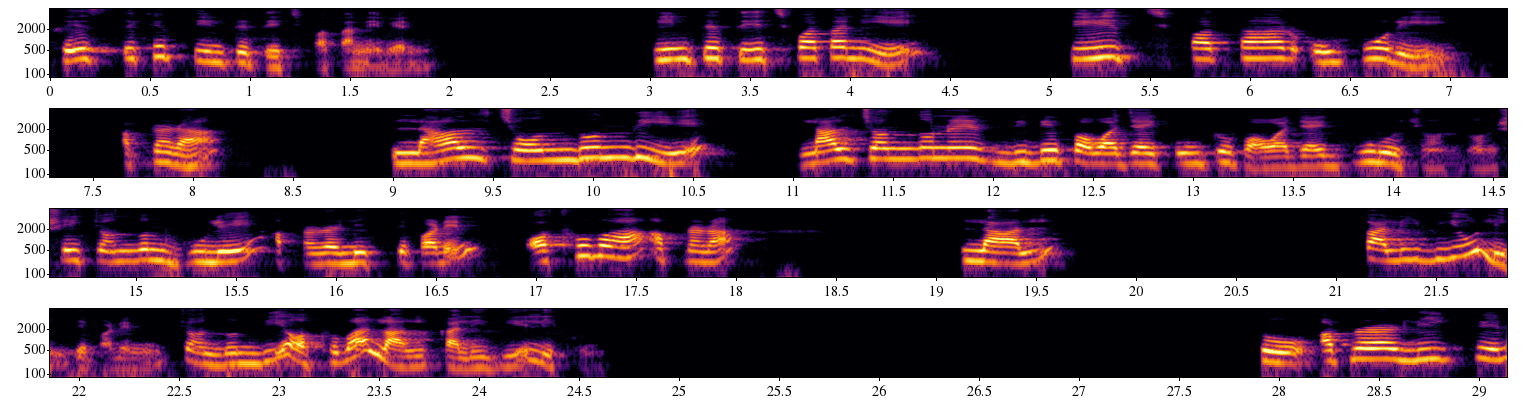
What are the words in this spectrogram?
ফ্রেশ দেখে তিনটে তেজপাতা নেবেন। তিনটে তেজপাতা নিয়ে তেজপাতার উপরে আপনারা লাল চন্দন দিয়ে লাল চন্দনের ডিবে পাওয়া যায়, কৌটো পাওয়া যায়, গুঁড়ো চন্দন। সেই চন্দন গুলে আপনারা লিখতে পারেন, অথবা আপনারা লাল কালি দিয়েও লিখতে পারেন, চন্দন দিয়ে অথবা লাল কালি দিয়ে লিখুন। তো আপনারা লিখবেন,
